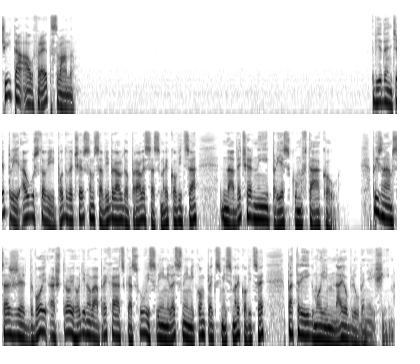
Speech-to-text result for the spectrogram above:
Číta Alfred Svan. V jeden teplý augustový podvečer som sa vybral do pralesa Smrekovica na večerný prieskum vtákov – Priznám sa, že dvoj až trojhodinová prechádzka súvislými lesnými komplexmi Smrekovice patrí k mojim najobľúbenejším.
